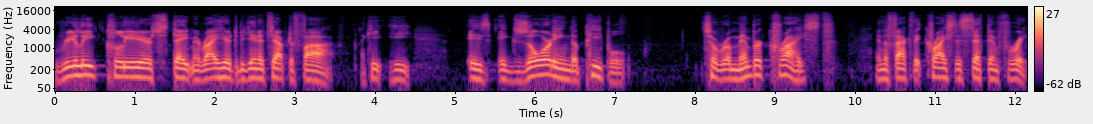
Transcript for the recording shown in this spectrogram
really clear statement right here at the beginning of chapter 5. Like he, he is exhorting the people to remember Christ and the fact that Christ has set them free.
